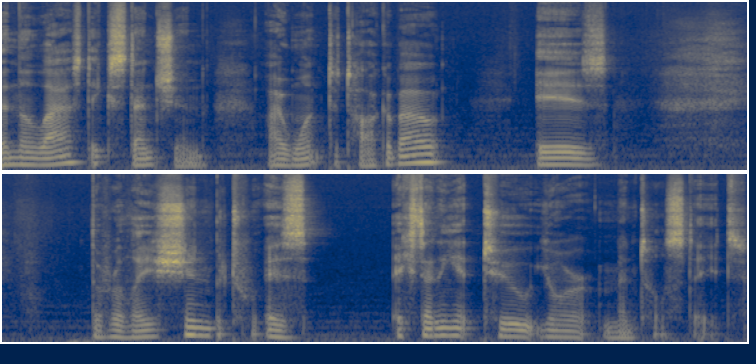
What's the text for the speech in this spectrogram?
Then the last extension I want to talk about is the relation between is extending it to your mental state.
